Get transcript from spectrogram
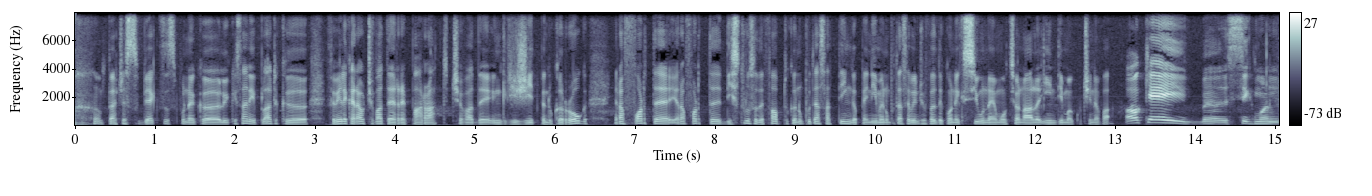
pe acest subiect spune că lui Cristian îi place că femeile care au ceva de reparat, ceva de îngrijit, pentru că Rogue era foarte, era foarte distrusă de faptul că nu putea să atingă pe nimeni, nu putea să aibă niciun fel de conexiune emoțională, intimă cu cineva. Ok, bă, Sigmund.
